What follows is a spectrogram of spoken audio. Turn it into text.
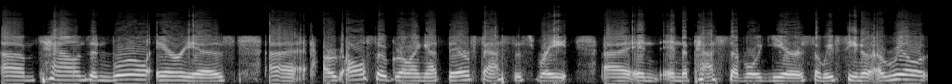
um, towns and rural areas uh, are also growing at their fastest rate uh, in in the past several years. So we've seen a, a real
